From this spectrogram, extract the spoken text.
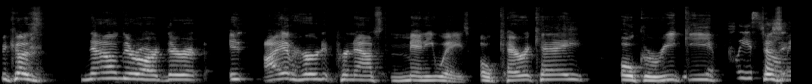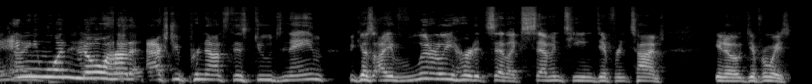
because now there are there. It, I have heard it pronounced many ways. Okereke, Okariki. Yeah, please tell Does me. how you- anyone know how to actually pronounce this dude's name? Because I've literally heard it said like 17 different times, you know, different ways.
